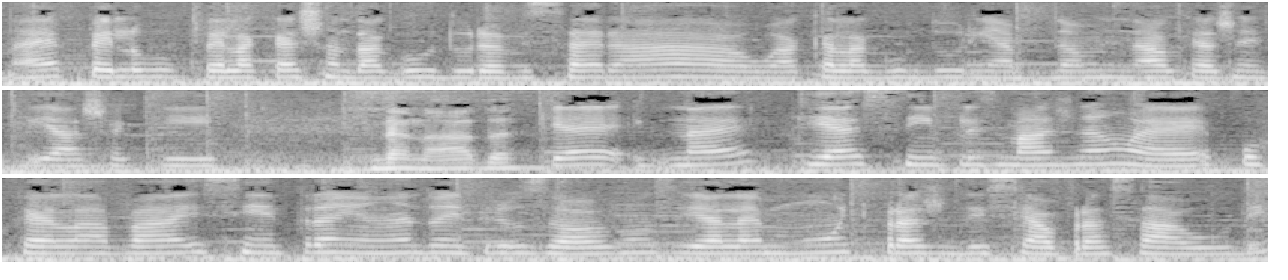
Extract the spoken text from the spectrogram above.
né? Pelo, pela questão da gordura visceral, aquela gordurinha abdominal que a gente acha que Não é nada. que é, né, que é simples, mas não é, porque ela vai se entranhando entre os órgãos e ela é muito prejudicial para a saúde.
